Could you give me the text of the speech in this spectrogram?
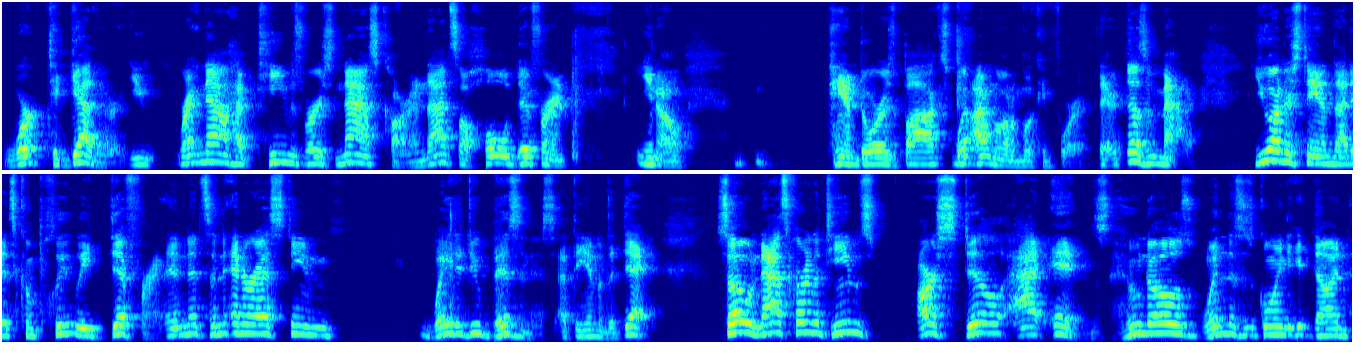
work together. You right now have teams versus NASCAR, and that's a whole different, you know, Pandora's box. Well, I don't know what I'm looking for there. It doesn't matter. You understand that it's completely different, and it's an interesting way to do business at the end of the day. So NASCAR and the teams are still at ends. Who knows when this is going to get done?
